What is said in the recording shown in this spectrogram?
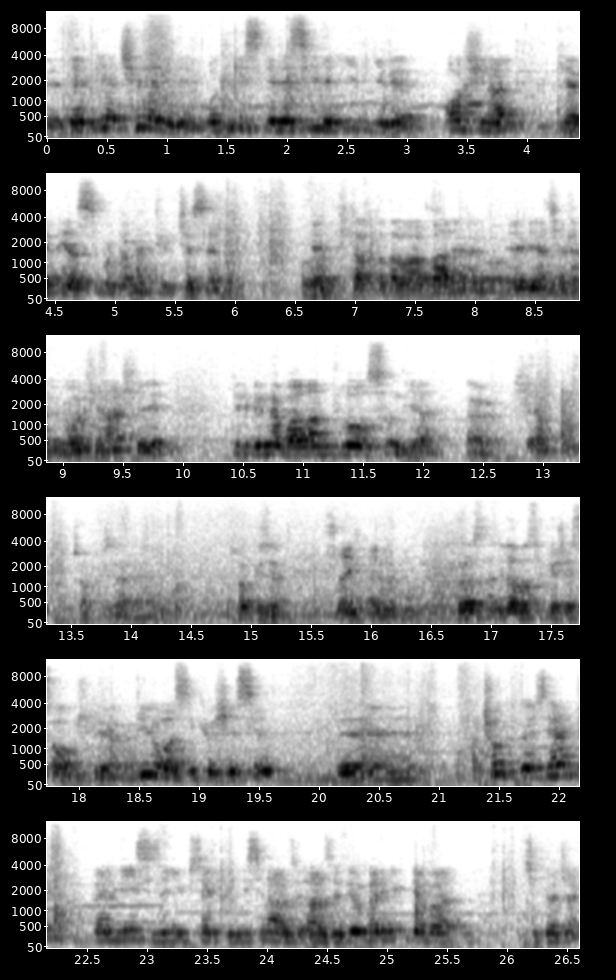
e, Evliya Çelebi'nin o dil iskelesiyle ilgili orijinal kendi yazısı burada da Türkçesi. Bu Evet. kitapta da vardı Var zaten evet. Evliya Çelebi'nin orijinal şeyi birbirine bağlantılı olsun diye Evet. şey yaptık Çok güzel yani. Çok güzel. Sayın Kaymakamım. Burası da Dilovası köşesi olmuş bir yerde. Dilovası köşesi eee, çok özel bir belgeyi size yüksek bilgisini arz, arz ediyorum. Belki ilk defa çıkacak.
